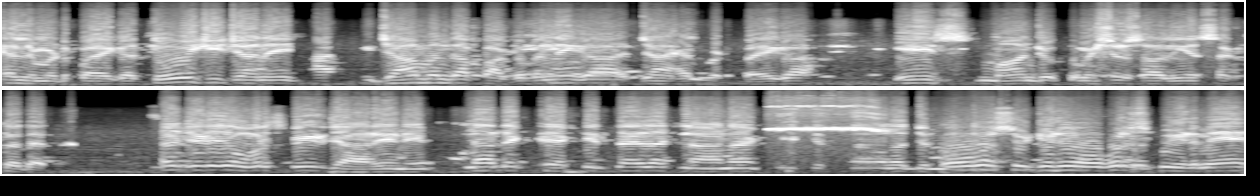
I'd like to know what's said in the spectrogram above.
ਹੈਲਮਟ ਪਾਏਗਾ। ਦੋ ਹੀ ਚੀਜ਼ਾਂ ਨੇ ਜਾਂ ਬੰਦਾ ਪੱਗ ਬੰਨੇਗਾ ਜਾਂ ਹੈਲਮਟ ਪਾਏਗਾ। ਇਸ ਮਾਨਯੋਗ ਕਮਿਸ਼ਨਰ ਸਾਹਿਬ ਦੀਆਂ ਸਖਤ ਹਦਾਇਤਾਂ ਸਰ ਜਿਹੜੇ ਓਵਰ ਸਪੀਡ ਜਾ ਰਹੇ ਨੇ ਉਹਨਾਂ ਦੇ ਕਿੱਦਾਂ ਇਹਦਾ ਚਲਾਨ ਹੈ ਕਿ ਤਰ੍ਹਾਂ ਉਹਦਾ ਜੁਰਮਾਨਾ ਓਵਰ ਜਿਹੜੇ ਓਵਰ ਸਪੀਡ ਨੇ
